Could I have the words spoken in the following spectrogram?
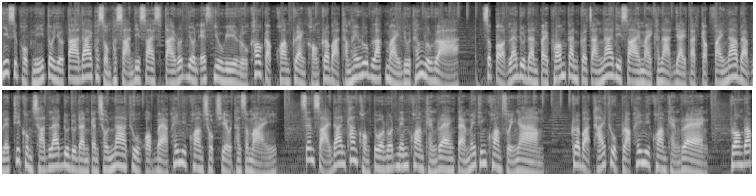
2026 นี้ Toyota ได้ผสมผสานดีไซน์สไตล์รถยนต์ SUV หรูเข้ากับความแกร่งของกระบะทำให้รูปลักษณ์ใหม่ดูทั้งหรูหราสปอร์ตและดูดันไปพร้อมกันกระจังหน้าดีไซน์ใหม่ขนาดใหญ่ตัดกับไฟหน้าแบบเลดที่คมชัดและดูดุดันกันชนหน้าถูกออกแบบให้มีความโฉบเฉี่ยวทันสมัย เส้นสายด้านข้างของตัวรถเน้นความแข็งแรงแต่ไม่ทิ้งความสวยงาม กระบะท้ายถูกปรับให้มีความแข็งแรง รองรับ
